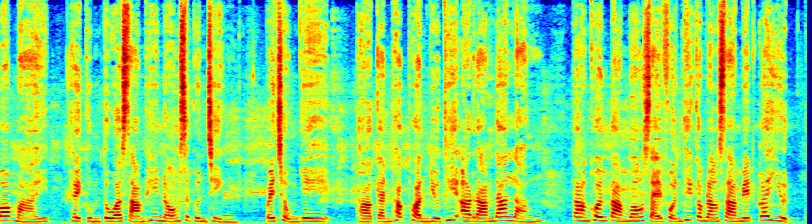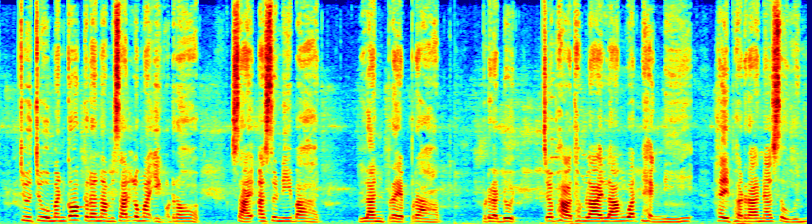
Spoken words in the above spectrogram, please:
มอบหมาย ให้กลุ่มตัวสามพี่น้องสกุลชิง ไปฉงเย่พากันพักผ่อนอยู่ที่อารามด้านหลัง ต่างคนต่างมองสายฝนที่กำลังสามเม็ดใกล้หยุด จู่ๆมันก็กระหน่ำซัดลงมาอีกรอบ สายอสุนีบาท ลันเปรปราบ ประดุดจะเผาทำลายล้างวัดแห่งนี้ให้พราณศูนย์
